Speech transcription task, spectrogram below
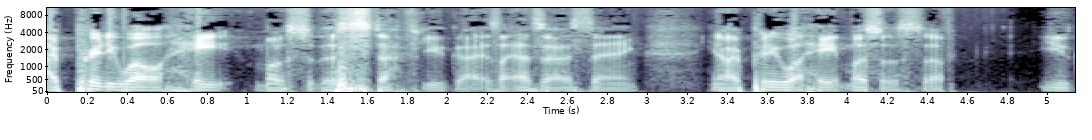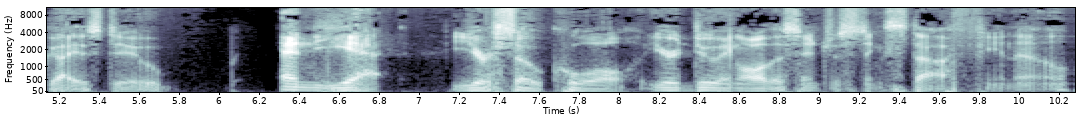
I pretty well hate most of this stuff you guys, as I was saying, you know, I pretty well hate most of the stuff you guys do, and yet you're so cool. You're doing all this interesting stuff, you know.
